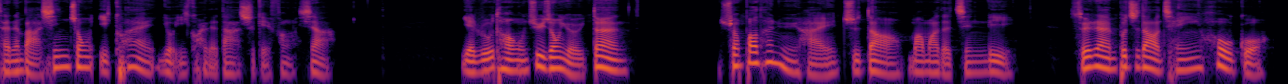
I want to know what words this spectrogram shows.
才能把心中一块又一块的大石给放下，也如同剧中有一段，双胞胎女孩知道妈妈的经历，虽然不知道前因后果，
